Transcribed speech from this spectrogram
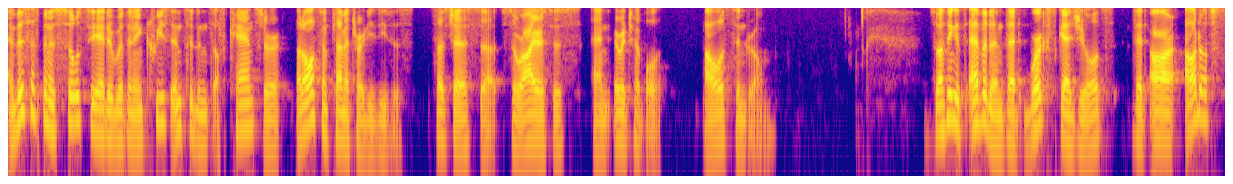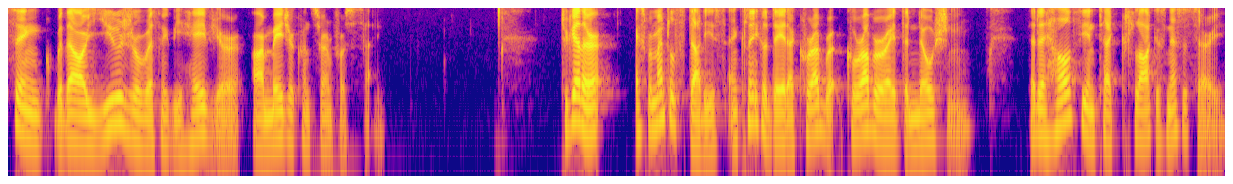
And this has been associated with an increased incidence of cancer, but also inflammatory diseases, such as uh, psoriasis and irritable bowel syndrome. So I think it's evident that work schedules that are out of sync with our usual rhythmic behavior are a major concern for society. Together, experimental studies and clinical data corroborate the notion that a healthy intact clock is necessary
